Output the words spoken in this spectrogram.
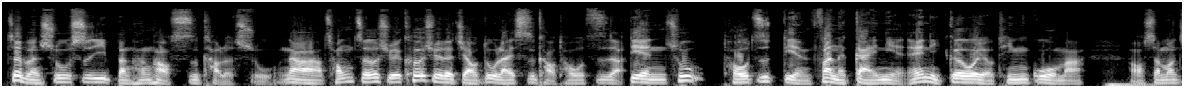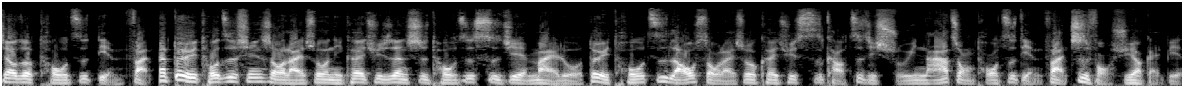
这本书是一本很好思考的书。那从哲学科学的角度来思考投资啊，点出投资典范的概念。诶，你各位有听过吗？哦，什么叫做投资典范？那对于投资新手来说，你可以去认识投资世界脉络；对于投资老手来说，可以去思考自己属于哪种投资典范，是否需要改变。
